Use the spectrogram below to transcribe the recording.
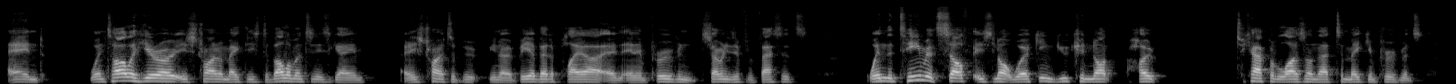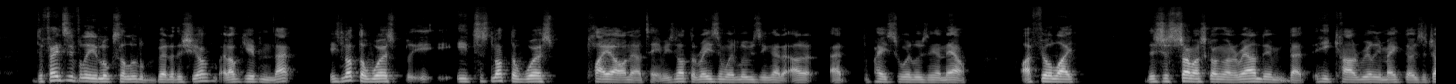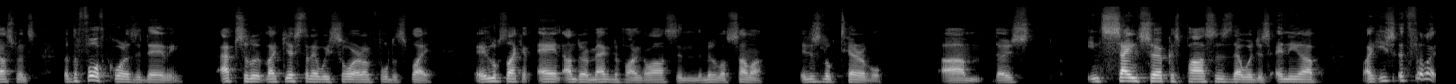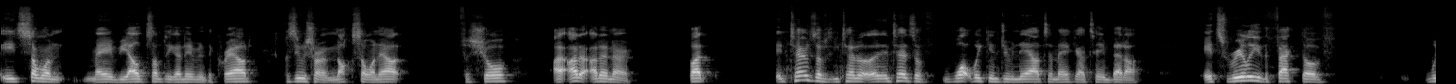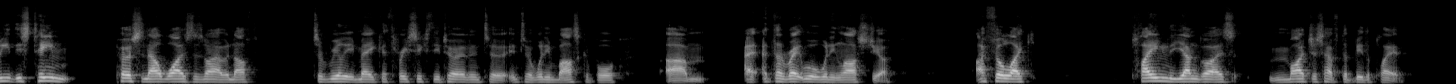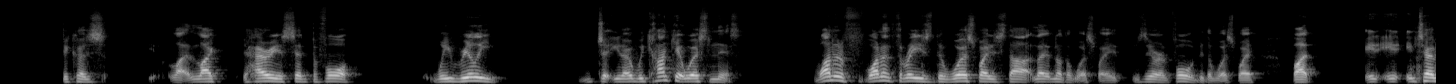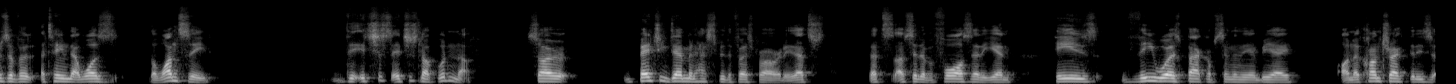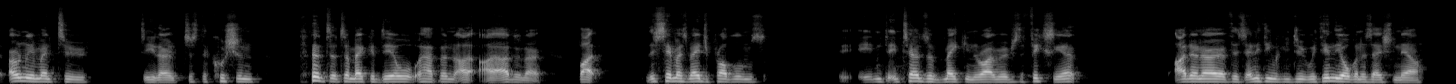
And when Tyler Herro is trying to make these developments in his game and he's trying to you know be a better player and, and improve in so many different facets, when the team itself is not working, you cannot hope to capitalize on that to make improvements. Defensively, he looks a little bit better this year, and I'll give him that. He's not the worst. He's just not the worst player on our team. He's not the reason we're losing at, at, at the pace we're losing at now. I feel like there's just so much going on around him that he can't really make those adjustments. But the fourth quarters are damning. Absolute. Like yesterday, we saw it on full display. It looks like an ant under a magnifying glass in the middle of summer. It just looked terrible. Um, those insane circus passes that were just ending up like he's, I feel like he's someone may have yelled something at him in the crowd because he was trying to knock someone out for sure. I, I, I don't know, but in terms of internal, in terms of what we can do now to make our team better, it's really the fact of we this team personnel wise does not have enough to really make a 360 turn into into winning basketball um, at, at the rate we were winning last year. I feel like playing the young guys might just have to be the plan because, like like Harry has said before, we really, you know, we can't get worse than this. One of one and three is the worst way to start. Not the worst way. Zero and four would be the worst way. But it, it, in terms of a, a team that was the one seed, it's just it's just not good enough. So benching Dedmon has to be the first priority. That's that's I've said it before. I'll say it again. He is the worst backup center in the NBA on a contract that is only meant to you know, just a cushion to, to make a deal happen. I, I, I don't know, but this team has major problems in in terms of making the right moves to fixing it. I don't know if there's anything we can do within the organization now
